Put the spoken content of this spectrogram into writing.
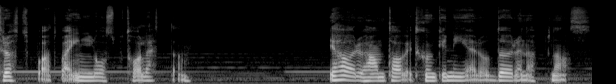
Trött på att vara inlåst på toaletten. Jag hör hur handtaget sjunker ner och dörren öppnas.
